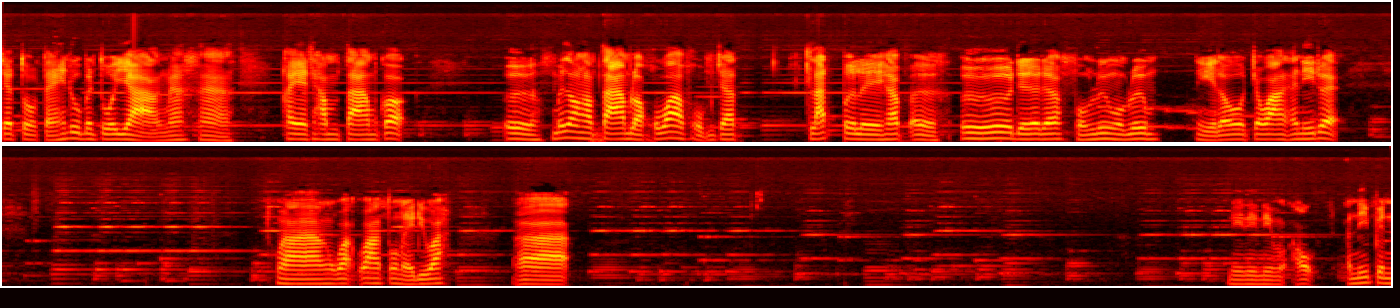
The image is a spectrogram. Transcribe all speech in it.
จะตกแต่งให้ดูเป็นตัวอย่างนะอ่าใครจะทำตามก็ เออ ไม่ต้องทำตามหรอกเพราะว่าผมจะรัดไปเลยครับ เออเออเดี๋ยวเดี๋ยวผมลืมผมลืมนี่เราจะวางอันนี้ด้วย วางวางวางตรงไหนดีวะอ่านี่นี่นี่เอาอันนี้เป็น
